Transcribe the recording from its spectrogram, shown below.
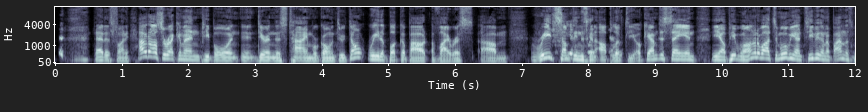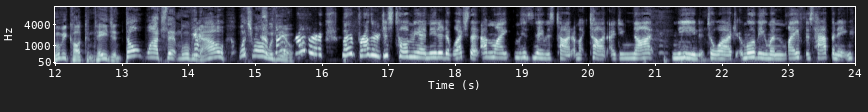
that is funny. I would also recommend people in, in, during this time we're going through. Don't read a book about a virus. Um, read something that's going to uplift you. Okay, I'm just saying. You know, people go, I'm going to watch a movie on TV. I'm going to find this movie called Contagion. Don't watch that movie now. What's wrong with my you? Brother, my brother just told me I needed to watch that. I'm like, his name is Todd. I'm like, Todd, I do not need to watch a movie when life is happening.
